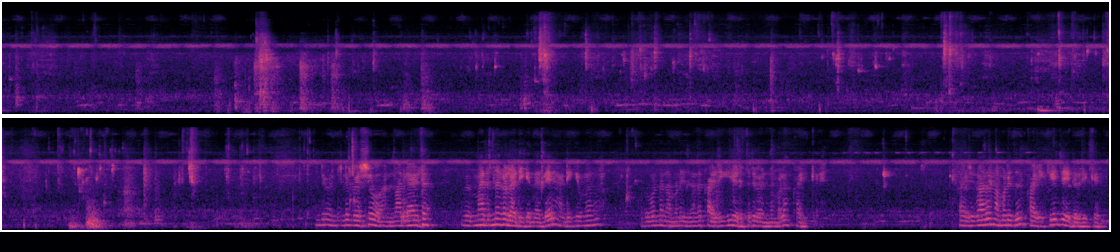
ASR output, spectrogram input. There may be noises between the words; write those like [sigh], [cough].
എന്റെ വീട്ടിൽ വിഷമാണ് നല്ലതായിട്ട് മരുന്നുകൾ അടിക്കുന്നല്ലേ അടിക്കുമ്പോൾ അതുകൊണ്ട് നമ്മൾ ഇതിനകത്ത് കഴുകി എടുത്തിട്ട് വേണം നമ്മൾ കഴിക്കാൻ. കഴുകാതെ നമ്മളിത് കഴിക്കുകയും ചെയ്തു ഒരിക്കലും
